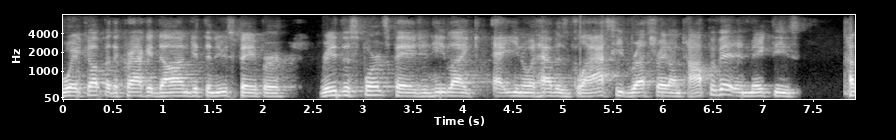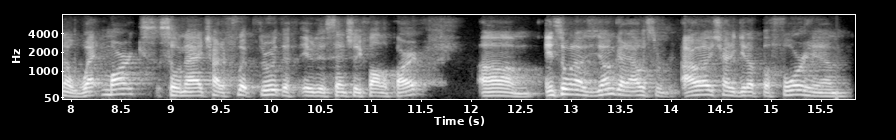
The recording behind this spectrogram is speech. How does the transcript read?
wake up at the crack of dawn, get the newspaper, read the sports page, and he like eh, you know would have his glass. He'd rest right on top of it and make these kind of wet marks. So when I try to flip through it, it would essentially fall apart. Um, and so when I was younger, I was I would always try to get up before him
